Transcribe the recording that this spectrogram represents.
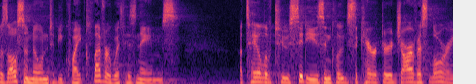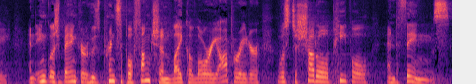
was also known to be quite clever with his names. A Tale of Two Cities includes the character Jarvis Lorry, an English banker whose principal function, like a lorry operator, was to shuttle people and things,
